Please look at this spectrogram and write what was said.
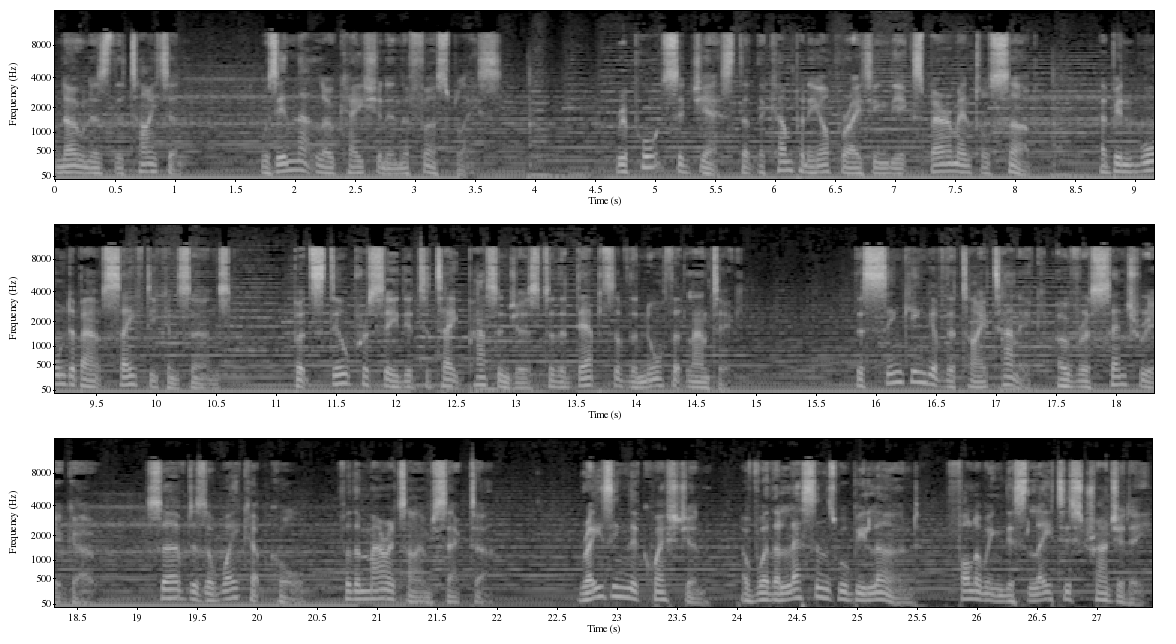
known as the Titan, was in that location in the first place. Reports suggest that the company operating the experimental sub had been warned about safety concerns, but still proceeded to take passengers to the depths of the North Atlantic. The sinking of the Titanic over a century ago served as a wake-up call for the maritime sector, raising the question of whether lessons will be learned following this latest tragedy.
